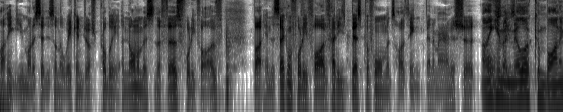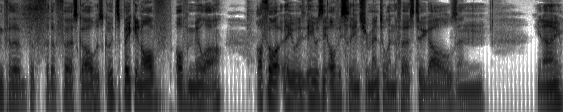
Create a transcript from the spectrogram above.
I think you might have said this on the weekend, Josh. Probably anonymous in the first forty-five, but in the second forty-five, had his best performance, I think, in a Mariners shirt. I think him and. Miller combining for the, the for the first goal was good. Speaking of of Miller, I thought he was he was obviously instrumental in the first two goals, and you know,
